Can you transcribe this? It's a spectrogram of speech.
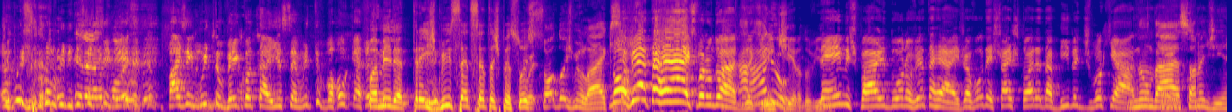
Os comunistas chineses fazem muito bem contra isso. É muito bom, cara. Família, 3.700 pessoas, só 2 mil likes. 90 reais foram doados aqui. Caralho. Mentira, duvido. DM Spire doou 90 reais. Já vou deixar a história da Bíblia desbloqueada. Não dá, é só no dia.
